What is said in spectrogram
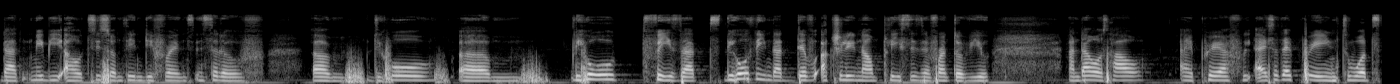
that maybe I would see something different instead of um, the whole um, the whole phase that the whole thing that devil actually now places in front of you. And that was how I prayerfully I started praying towards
